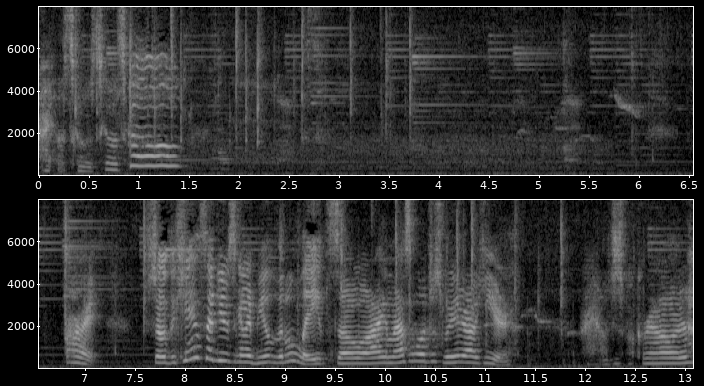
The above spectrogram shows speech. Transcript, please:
All right, let's go. Let's go. Let's go. All right. So the king said he was gonna be a little late, so I might as well just wait out here. Alright, I'll just walk around.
